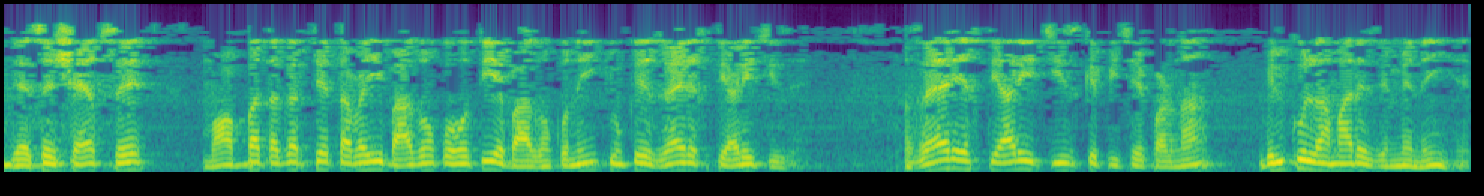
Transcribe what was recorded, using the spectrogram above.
جیسے شیخ سے محبت اگرچہ طبعی بعضوں کو ہوتی ہے بعضوں کو نہیں، کیونکہ غیر اختیاری چیز ہے۔ غیر اختیاری چیز کے پیچھے پڑنا بالکل ہمارے ذمے نہیں ہے۔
